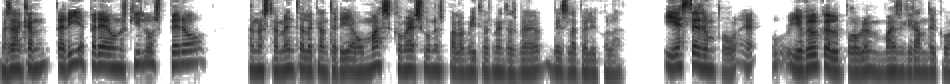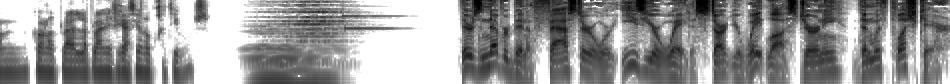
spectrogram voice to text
Nos encantaría perder unos kilos, pero a nuestra mente le encantaría aún más comerse unos palomitos mientras ves la película. Y este es un eh, yo creo que el problema más grande con, con la planificación de objetivos. There's never been a faster or easier way to start your weight loss journey than with PlushCare.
